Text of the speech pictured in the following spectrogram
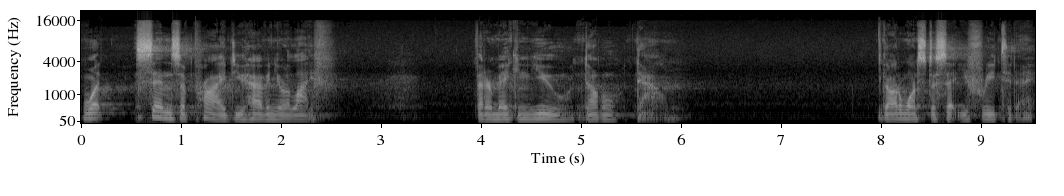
What sins of pride do you have in your life that are making you double down? God wants to set you free today.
